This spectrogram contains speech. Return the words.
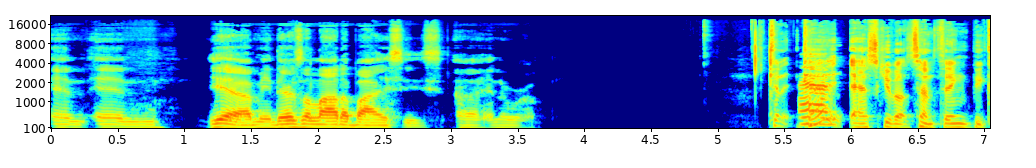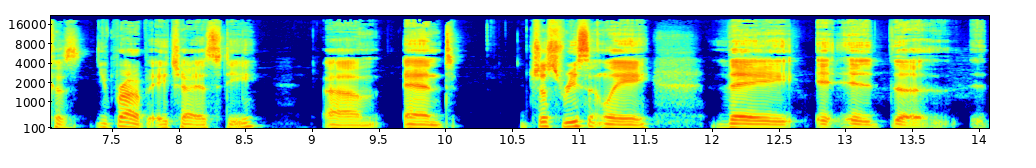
and and yeah i mean there's a lot of biases uh, in the world. Can, can i ask you about something? Because you brought up HISD um, and just recently they it, it the it,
